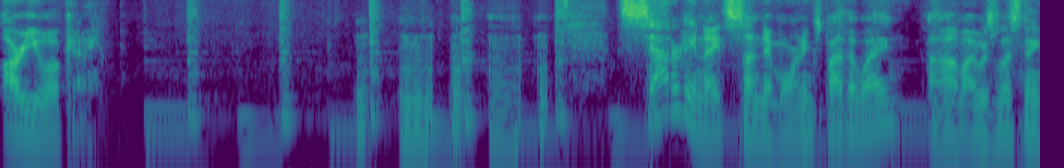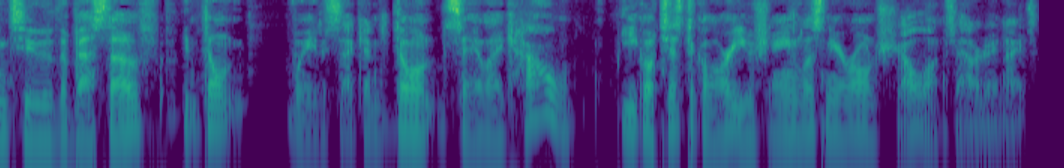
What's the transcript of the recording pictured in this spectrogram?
Are you okay? Saturday nights, Sunday mornings, by the way, um, I was listening to the best of. Don't wait a second. Don't say like, how egotistical are you, Shane? Listen to your own show on Saturday nights.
